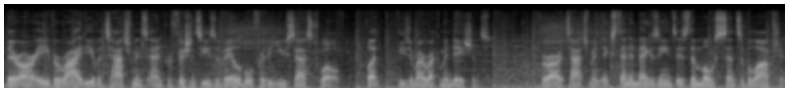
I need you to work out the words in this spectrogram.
There are a variety of attachments and proficiencies available for the USAS 12, but these are my recommendations. For our attachment, extended magazines is the most sensible option.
